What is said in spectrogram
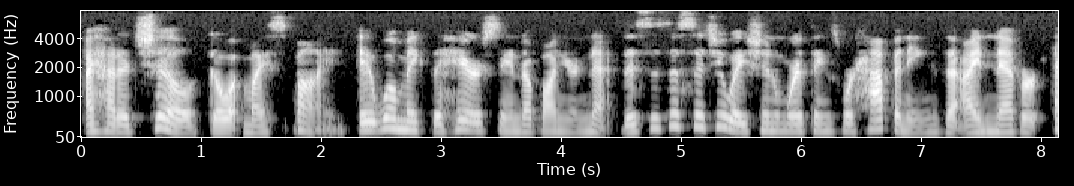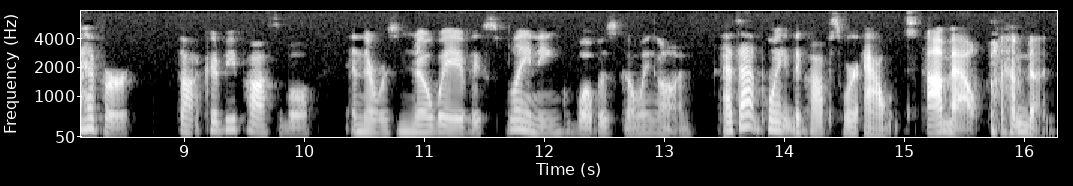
I had a chill go up my spine. It will make the hair stand up on your neck. This is a situation where things were happening that I never ever thought could be possible, and there was no way of explaining what was going on. At that point, the cops were out. I'm out. I'm done.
